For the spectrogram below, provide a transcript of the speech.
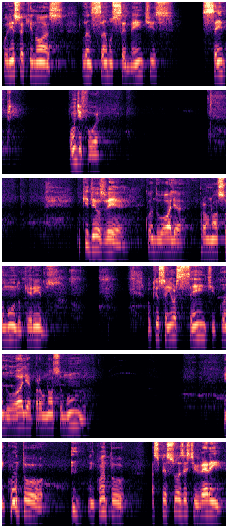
Por isso é que nós lançamos sementes sempre, onde for. O que Deus vê quando olha para o nosso mundo, queridos? O que o Senhor sente quando olha para o nosso mundo? Enquanto, enquanto as pessoas estiverem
